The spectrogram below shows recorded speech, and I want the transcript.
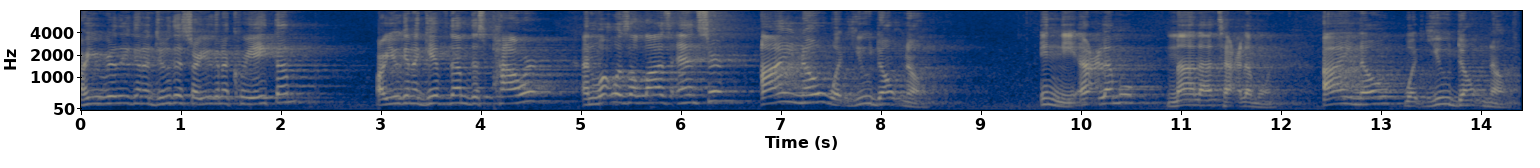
Are you really going to do this? Are you going to create them? Are you going to give them this power? And what was Allah's answer? I know what you don't know. Inni a'lamu ma la ta'lamun. I know what you don't know.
